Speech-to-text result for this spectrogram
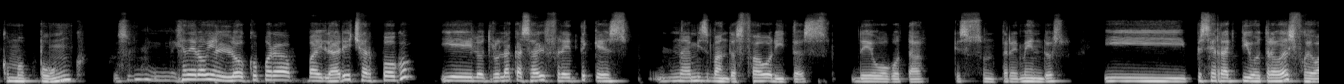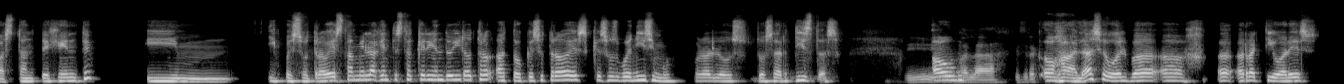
como punk, es un género bien loco para bailar y echar poco, y el otro La Casa del Frente, que es una de mis bandas favoritas de Bogotá, que son tremendos, y pues se reactivó otra vez, fue bastante gente, y, y pues otra vez también la gente está queriendo ir a, otra, a toques otra vez, que eso es buenísimo para los, los artistas. Sí, aún, ojalá, que se ojalá se vuelva a, a, a, reactivar eso.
